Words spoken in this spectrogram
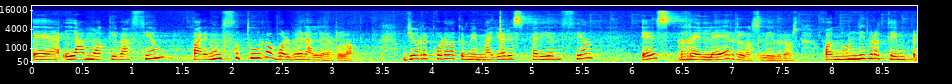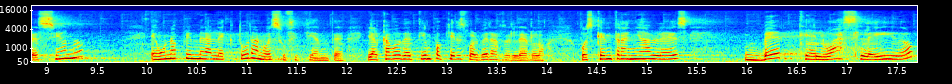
eh, la motivación para en un futuro volver a leerlo. Yo recuerdo que mi mayor experiencia es releer los libros. Cuando un libro te impresiona, en una primera lectura no es suficiente y al cabo de tiempo quieres volver a releerlo. Pues qué entrañable es ver que lo has leído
